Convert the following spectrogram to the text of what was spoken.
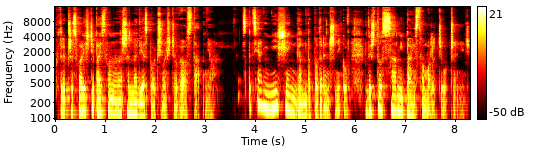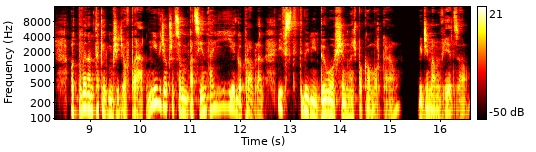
które przesłaliście Państwo na nasze media społecznościowe ostatnio. Specjalnie nie sięgam do podręczników, gdyż to sami Państwo możecie uczynić. Odpowiadam tak, jakbym siedział w poradni i widział przed sobą pacjenta i jego problem. I wstyd by mi było sięgnąć po komórkę, gdzie mam wiedzę.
